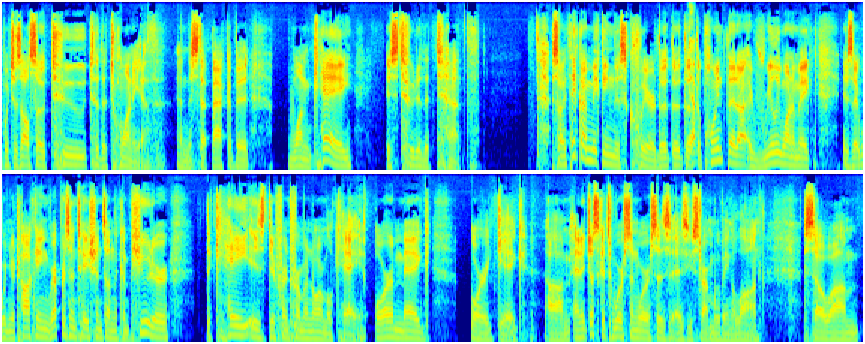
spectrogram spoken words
which is also 2 to the 20th. And to step back a bit, 1K is 2 to the 10th. So I think I'm making this clear. The, the, the, Yep. the point that I really want to make is that when you're talking representations on the computer, the K is different from a normal K or a meg or a gig. Um, and it just gets worse and worse as, as you start moving along. So um,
